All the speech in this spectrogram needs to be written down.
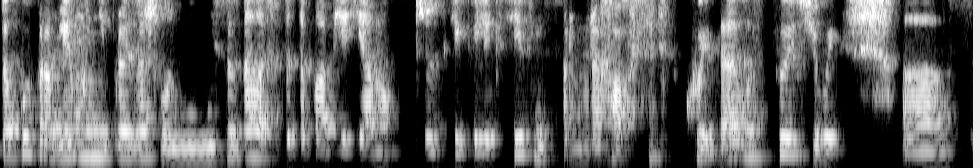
такой проблемы не произошло, не создалась вот эта бабья яма, женский коллектив не сформировался такой да, устойчивый а, с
